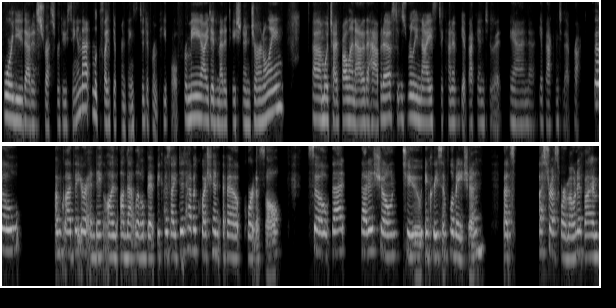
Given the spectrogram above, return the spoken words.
for you that is stress reducing. And that looks like different things to different people. For me, I did meditation and journaling, um, which I'd fallen out of the habit of. So it was really nice to kind of get back into it and uh, get back into that practice. So I'm glad that you're ending on on that little bit because I did have a question about cortisol. So that that is shown to increase inflammation. That's a stress hormone if I'm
